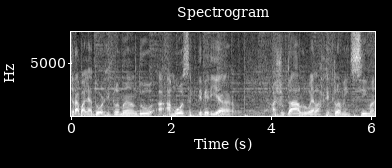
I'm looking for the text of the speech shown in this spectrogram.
trabalhador reclamando, a, a moça que deveria ajudá-lo, ela reclama em cima.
